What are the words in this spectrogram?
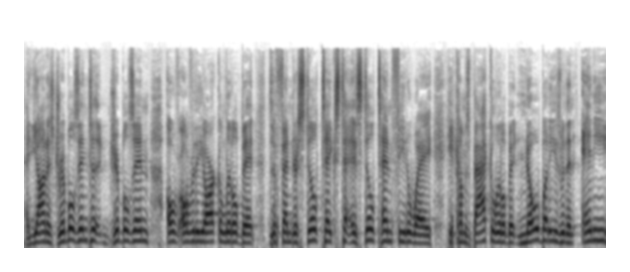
And Giannis dribbles into dribbles in over, over the arc a little bit. The defender still takes te- is still 10 feet away. He comes back a little bit. Nobody is within any.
